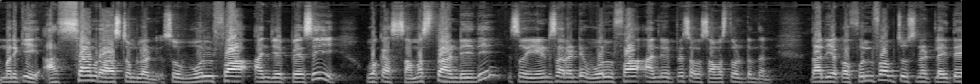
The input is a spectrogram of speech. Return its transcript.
మనకి అస్సాం రాష్ట్రంలో అండి సో ఉల్ఫా అని చెప్పేసి ఒక సంస్థ అండి ఇది. సో ఏంటి సార్ అంటే ఉల్ఫా అని చెప్పేసి ఒక సంస్థ ఉంటుందండి. దాని యొక్క ఫుల్ ఫామ్ చూసినట్లయితే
